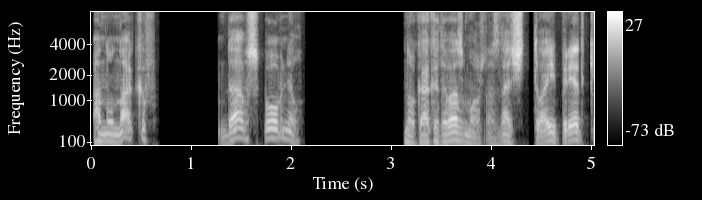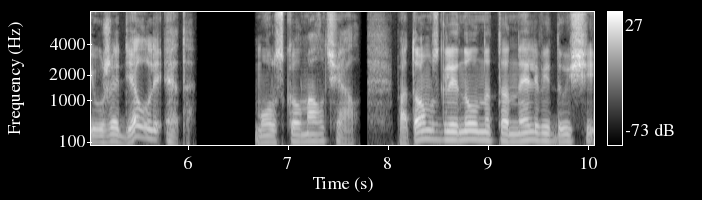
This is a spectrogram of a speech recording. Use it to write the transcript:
анунаков? Да, вспомнил. Но как это возможно? Значит, твои предки уже делали это? Мурскул молчал. Потом взглянул на тоннель, ведущий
